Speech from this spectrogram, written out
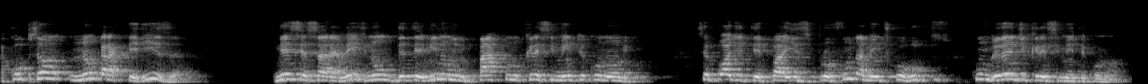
A corrupção não caracteriza necessariamente, não determina um impacto no crescimento econômico. Você pode ter países profundamente corruptos com grande crescimento econômico.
